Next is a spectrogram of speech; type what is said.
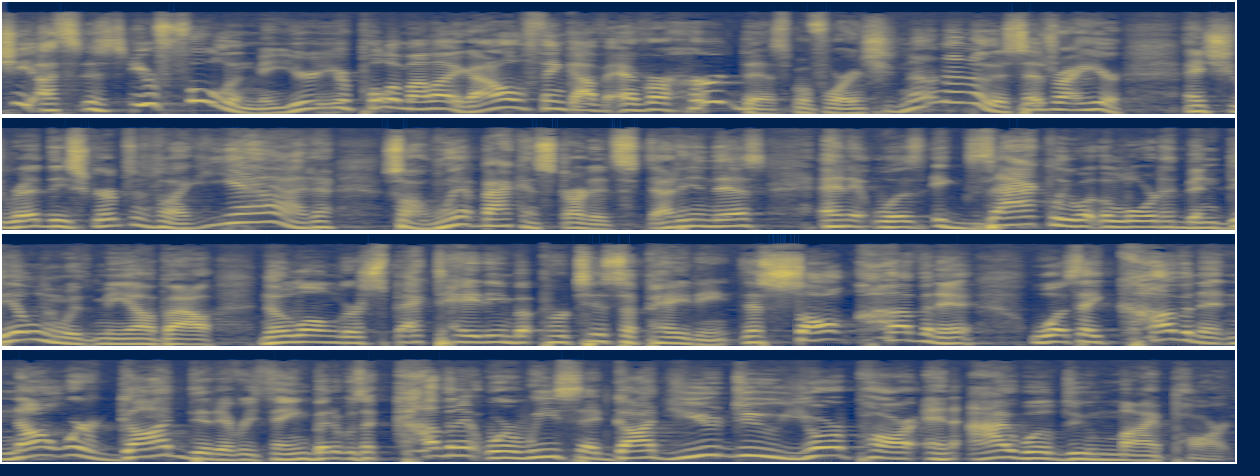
she, I said, You're fooling me. You're, you're pulling my leg. I don't think I've ever heard this before. And she No, no, no. This says right here. And she read these scriptures. like, Yeah. Uh, so I went back and started studying this. And it was exactly what the Lord had been dealing with me about no longer spectating, but participating. The salt covenant was a covenant, not where God did everything, but it was a covenant where we said, God, you do your part and I will do my part.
